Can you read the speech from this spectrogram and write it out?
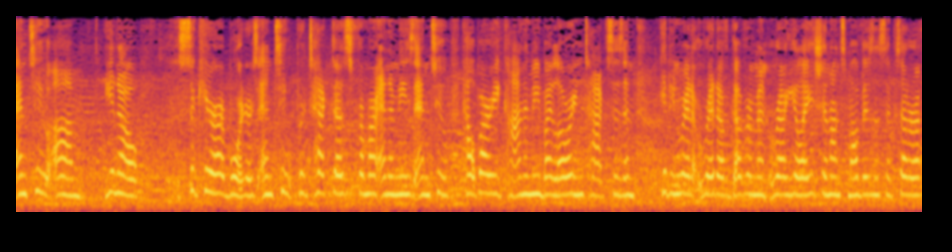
and to, um, you know, secure our borders and to protect us from our enemies and to help our economy by lowering taxes and getting rid, rid of government regulation on small business, etc.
